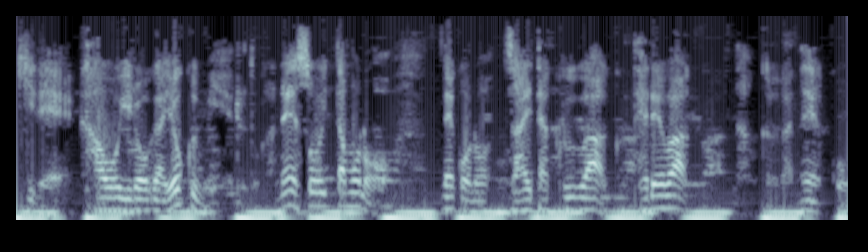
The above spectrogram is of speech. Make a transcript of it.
綺麗、顔色がよく見えるとかね、そういったものを、ね、この在宅ワーク、テレワークなんかがね、こう、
